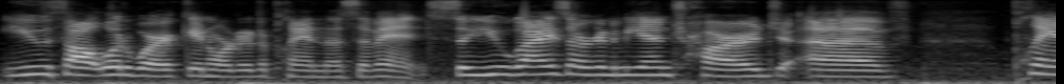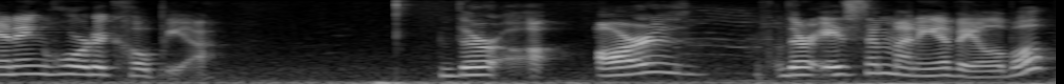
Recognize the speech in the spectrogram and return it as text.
you thought would work in order to plan this event. So you guys are going to be in charge of planning horticopia. There are there is some money available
